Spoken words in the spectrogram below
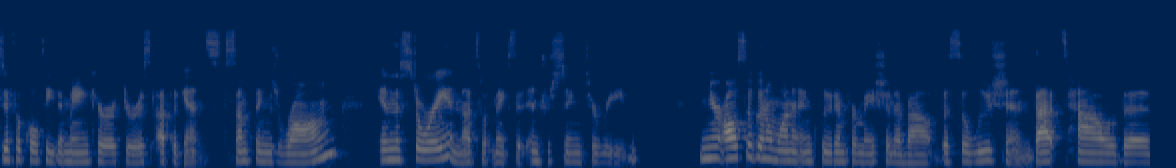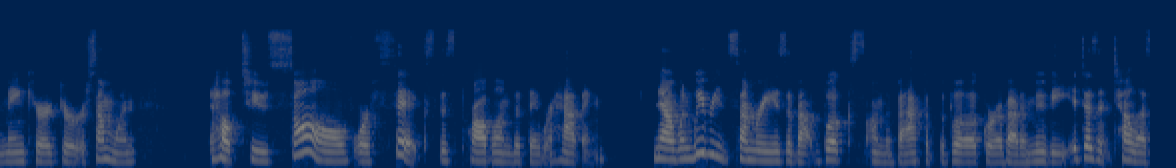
difficulty the main character is up against. Something's wrong in the story, and that's what makes it interesting to read. And you're also going to want to include information about the solution. That's how the main character or someone helped to solve or fix this problem that they were having. Now, when we read summaries about books on the back of the book or about a movie, it doesn't tell us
